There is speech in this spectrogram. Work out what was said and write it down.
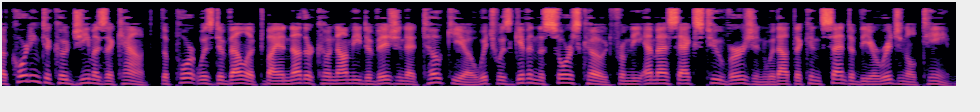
According to Kojima's account, the port was developed by another Konami division at Tokyo which was given the source code from the MSX2 version without the consent of the original team.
